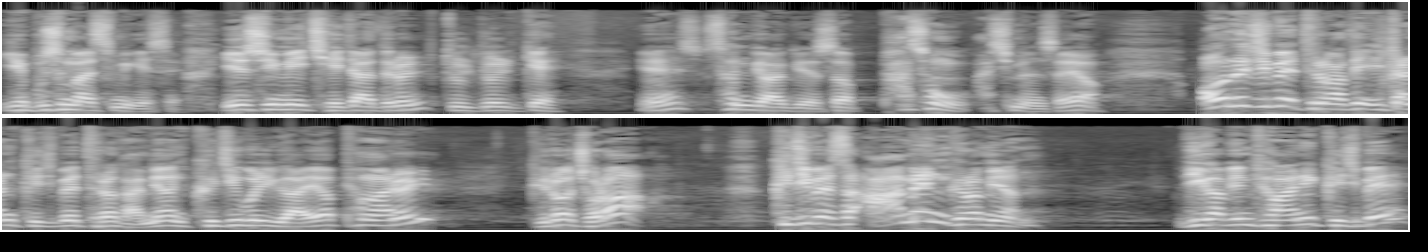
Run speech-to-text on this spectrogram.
이게 무슨 말씀이겠어요? 예수님이 제자들을 둘둘 이렇게 예? 선교하기 위해서 파송하시면서요. 어느 집에 들어가든 일단 그 집에 들어가면 그 집을 위하여 평안을 빌어줘라. 그 집에서 아멘 그러면 네가 빈 평안이 그 집에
